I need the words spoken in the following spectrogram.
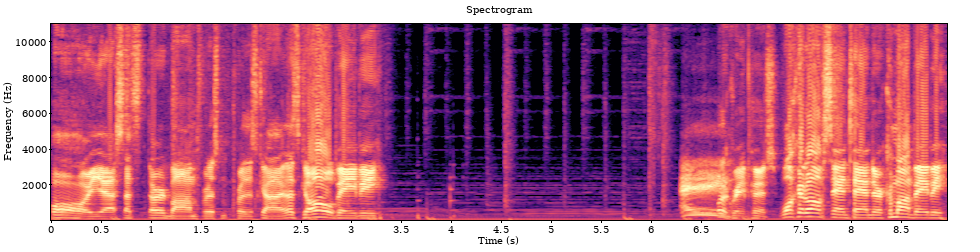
Oh, yes. That's third bomb for this, for this guy. Let's go, baby. Hey. What a great pitch. Walk it off, Santander. Come on, baby.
